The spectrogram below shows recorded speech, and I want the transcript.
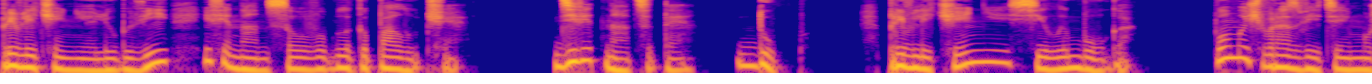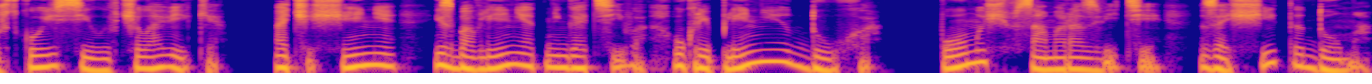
привлечение любви и финансового благополучия. 19. Дуб. Привлечение силы Бога. Помощь в развитии мужской силы в человеке. Очищение, избавление от негатива, укрепление духа. Помощь в саморазвитии, защита дома.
